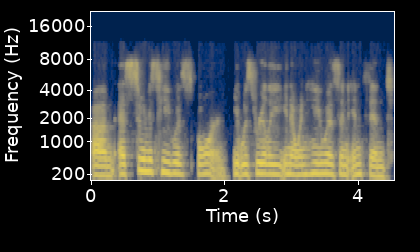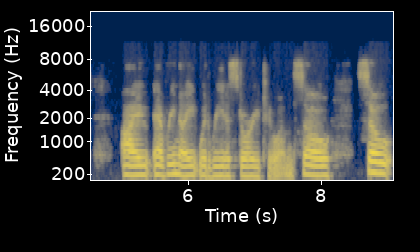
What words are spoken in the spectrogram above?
um, as soon as he was born. It was really, you know, when he was an infant, I every night would read a story to him. So, so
